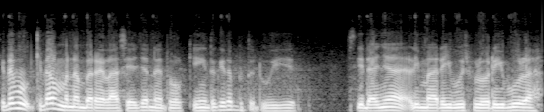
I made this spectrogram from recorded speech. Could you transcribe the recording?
Kita bu- kita menambah relasi aja networking itu kita butuh duit. Setidaknya lima ribu sepuluh ribu lah.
